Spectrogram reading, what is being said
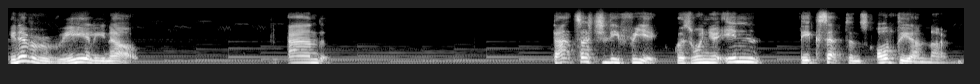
you never really know. And that's actually for you because when you're in the acceptance of the unknown,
